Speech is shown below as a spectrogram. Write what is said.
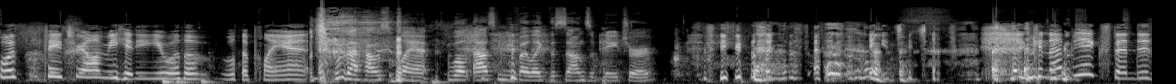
Was the Patreon me hitting you with a with a plant? With a house plant. Well, asking me if I like the sounds of nature. Do you like the sound of nature? Can that be extended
